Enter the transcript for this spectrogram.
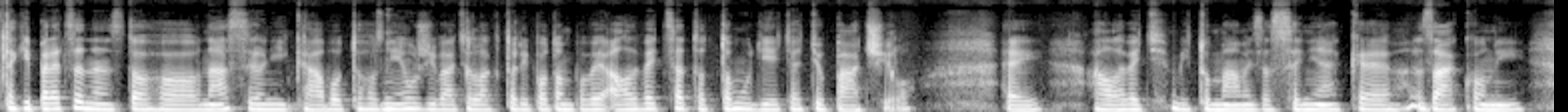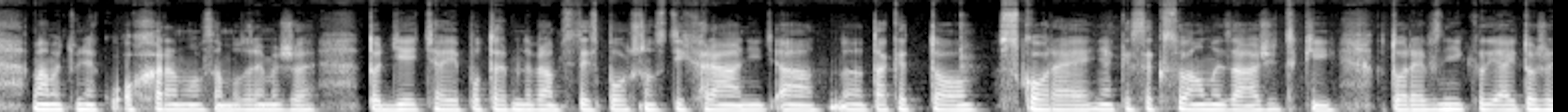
taký precedens toho násilníka alebo toho zneužívateľa, ktorý potom povie, ale veď sa to tomu dieťaťu páčilo. Hej, ale veď my tu máme zase nejaké zákony, máme tu nejakú ochranu, samozrejme, že to dieťa je potrebné v rámci tej spoločnosti chrániť a takéto skoré nejaké sexuálne zážitky, ktoré vznikli aj to, že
